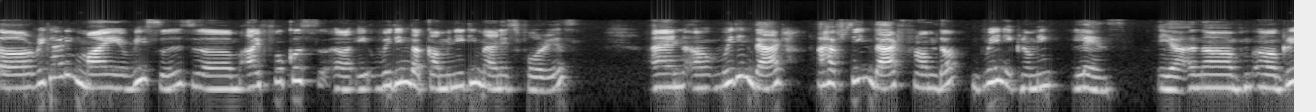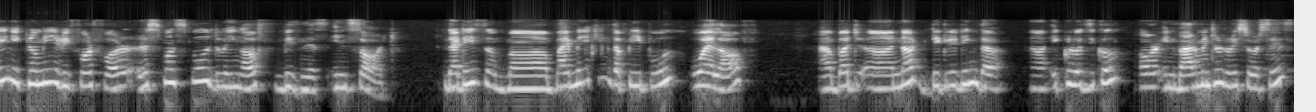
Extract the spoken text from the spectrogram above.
uh, regarding my research, um, I focus uh, within the community managed forest, and uh, within that, I have seen that from the green economic lens. Yeah, and uh, uh, green economy refer for responsible doing of business in short. That is uh, by making the people well off, but not degrading the ecological or environmental resources,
